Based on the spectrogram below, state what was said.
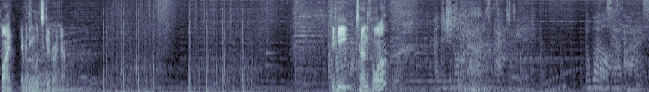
Fine, everything looks good right now. Did he turn the corner? Additional cameras activated. The walls have eyes.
